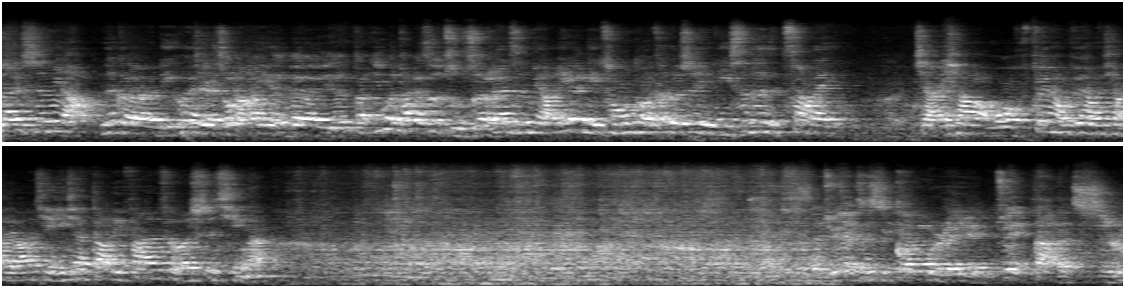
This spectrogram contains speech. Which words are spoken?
三十秒，那个李慧仁导演，因为他是主持人，三十秒，因为你从头这个事情，你是不是上来讲一下啊？我非常非常想了解一下到底发生什么事情啊？公务人员最大的耻辱，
